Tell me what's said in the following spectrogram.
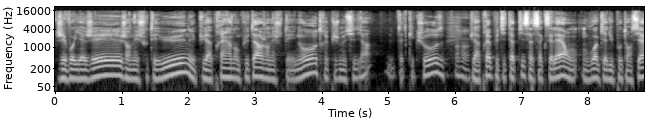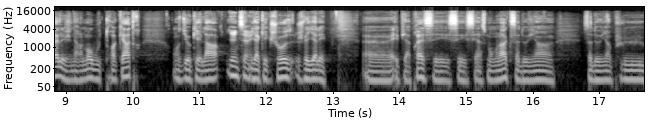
j'ai voyagé, j'en ai shooté une, et puis après, un an plus tard, j'en ai shooté une autre, et puis je me suis dit, ah, peut-être quelque chose. Puis après, petit à petit, ça s'accélère, on, on voit qu'il y a du potentiel, et généralement, au bout de 3-4, on se dit, OK, là, Il y a une série. il y a quelque chose, je vais y aller. Euh, et puis après, c'est à ce moment-là que ça devient, plus,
